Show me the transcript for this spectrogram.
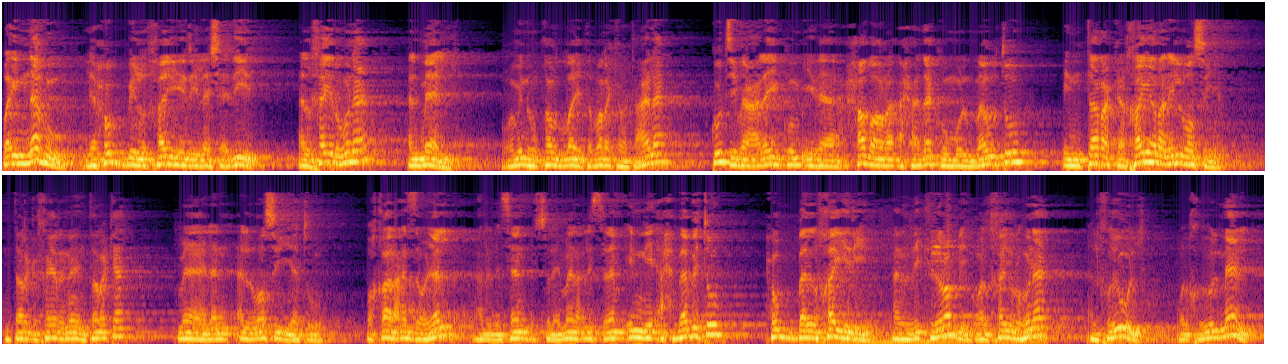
وإنه لحب الخير لشديد. الخير هنا المال. ومنه قول الله تبارك وتعالى كتب عليكم إذا حضر أحدكم الموت إن ترك خيرا الوصية. إن ترك خيرا إن ترك مالا الوصية. وقال عز وجل على لسان سليمان عليه السلام إني أحببت حب الخير عن ذكر ربي. والخير هنا الخيول والخيول مال.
